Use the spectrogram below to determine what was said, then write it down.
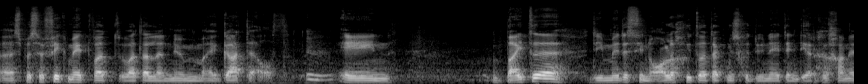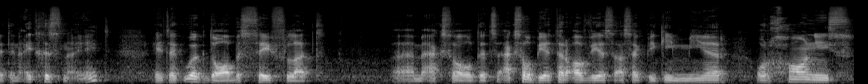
uh, spesifiek met wat wat hulle noem my gut health. Mm. En buite die medisinale goed wat ek moes gedoen het en deurgegaan het en uitgesny het, het ek ook daar besef dat ehm um, ek sal dit ek sal beter afwees as ek bietjie meer organies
